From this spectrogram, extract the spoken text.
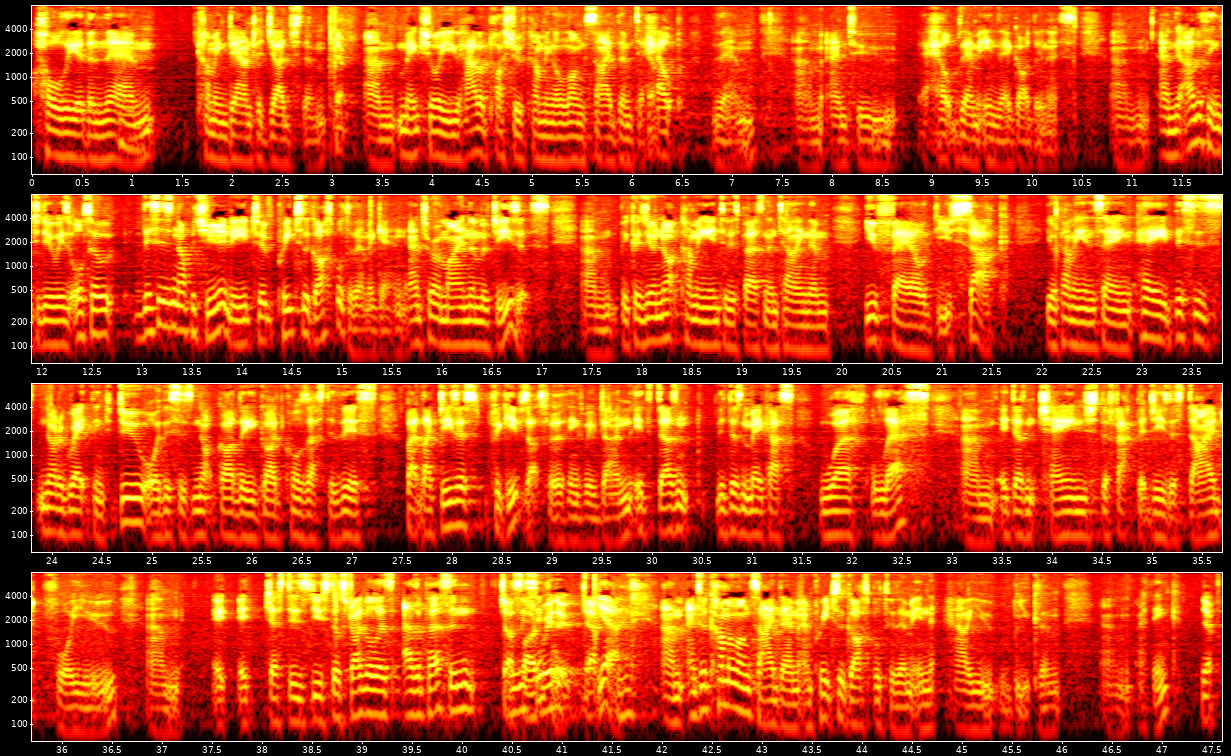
holier than them, coming down to judge them. Yep. Um, make sure you have a posture of coming alongside them to help them um, and to help them in their godliness. Um, and the other thing to do is also this is an opportunity to preach the gospel to them again and to remind them of Jesus, um, because you're not coming into this person and telling them you failed, you suck you're coming in and saying, hey, this is not a great thing to do, or this is not godly. God calls us to this. But like Jesus forgives us for the things we've done. It doesn't, it doesn't make us worth less. Um, it doesn't change the fact that Jesus died for you. Um, it, it just is you still struggle as, as a person Just like we sinful. do, yeah. yeah um, and to come alongside them and preach the gospel to them in how you rebuke them um, i think Yep.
